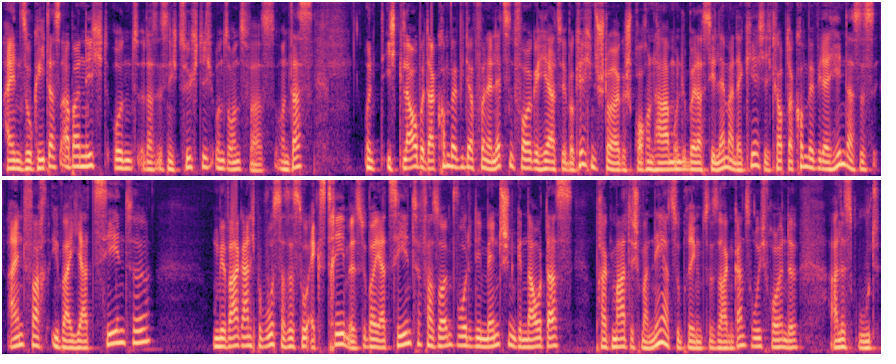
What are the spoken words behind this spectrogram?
ein So geht das aber nicht und das ist nicht züchtig und sonst was. Und das, und ich glaube, da kommen wir wieder von der letzten Folge her, als wir über Kirchensteuer gesprochen haben und über das Dilemma der Kirche. Ich glaube, da kommen wir wieder hin, dass es einfach über Jahrzehnte und mir war gar nicht bewusst, dass es so extrem ist. Über Jahrzehnte versäumt wurde, den Menschen genau das pragmatisch mal näher zu bringen, zu sagen, ganz ruhig, Freunde, alles gut.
